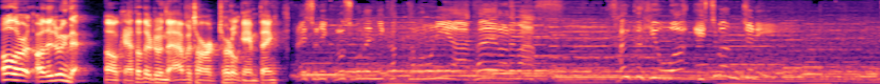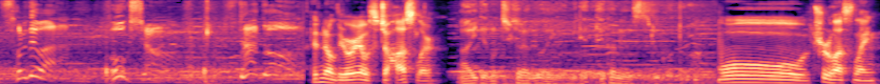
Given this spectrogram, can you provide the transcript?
Oh, are, are they doing the? Okay, I thought they were doing the Avatar turtle game thing didn't know Leorio was such a hustler. Whoa, true hustling.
